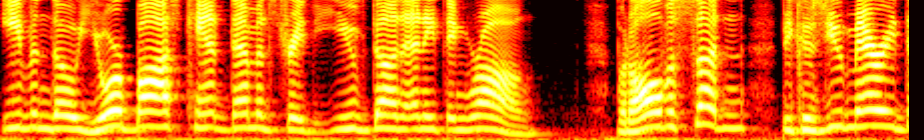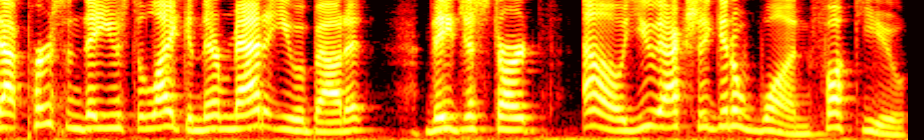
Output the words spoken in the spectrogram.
even though your boss can't demonstrate that you've done anything wrong. But all of a sudden, because you married that person they used to like and they're mad at you about it, they just start oh, you actually get a one. Fuck you.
